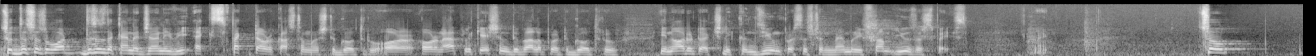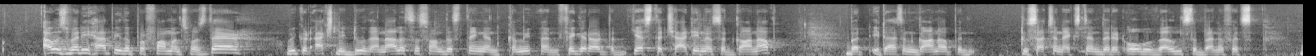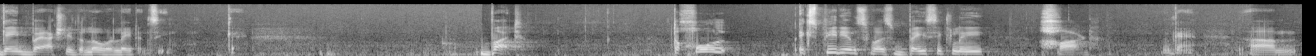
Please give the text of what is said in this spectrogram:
So this is what this is the kind of journey we expect our customers to go through or, or an application developer to go through in order to actually consume persistent memory from user space. Right? So I was very happy the performance was there. We could actually do the analysis on this thing and, and figure out that yes, the chattiness had gone up, but it hasn't gone up in, to such an extent that it overwhelms the benefits gained by actually the lower latency. But the whole experience was basically hard. Okay. Um,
